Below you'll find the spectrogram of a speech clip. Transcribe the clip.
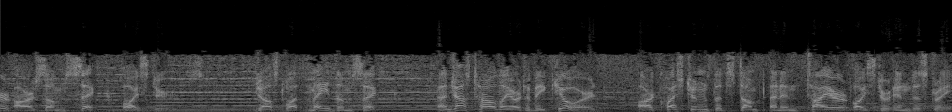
here are some sick oysters. Just what made them sick and just how they are to be cured are questions that stumped an entire oyster industry.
